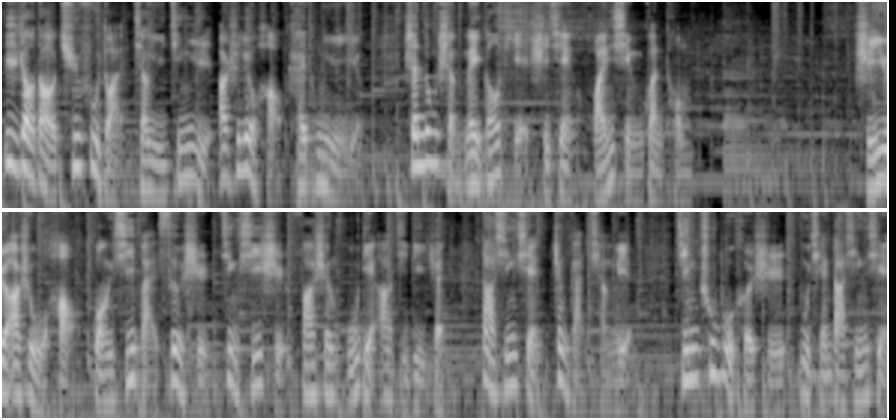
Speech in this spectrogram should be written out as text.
日照到曲阜段将于今日二十六号开通运营，山东省内高铁实现环形贯通。十一月二十五号，广西百色市靖西市发生五点二级地震，大兴县震感强烈。经初步核实，目前大兴县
